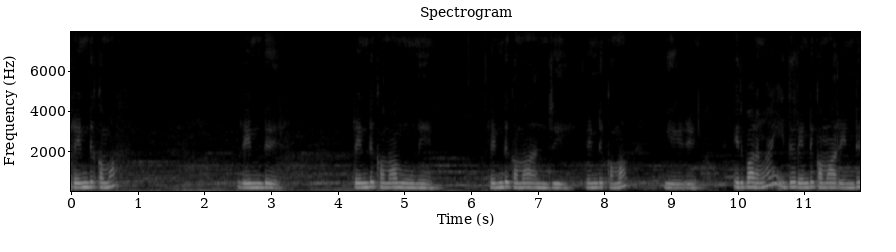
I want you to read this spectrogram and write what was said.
ரெண்டு கமா ரெண்டு. ரெண்டு கமா மூணு. ரெண்டு கமா அஞ்சு. ரெண்டு கமா ஏழு. இது பாருங்கள் இது ரெண்டு கமா ரெண்டு.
